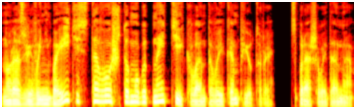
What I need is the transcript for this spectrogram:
«Но разве вы не боитесь того, что могут найти квантовые компьютеры?» — спрашивает она.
